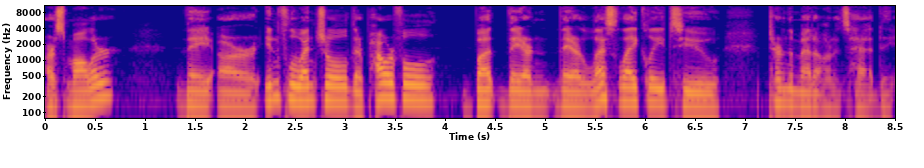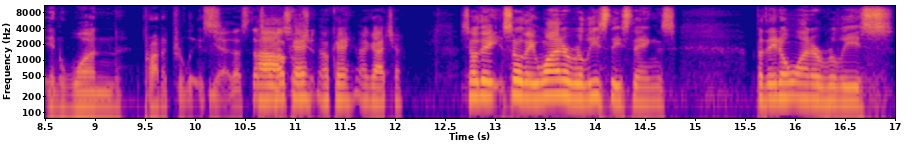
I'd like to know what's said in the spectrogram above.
are smaller, they are influential, they're powerful, but they are they are less likely to turn the meta on its head in one product release. Yeah, that's that's Ah, my okay. assumption. Okay. I gotcha. So they so they want to release these things, but they don't want to release.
